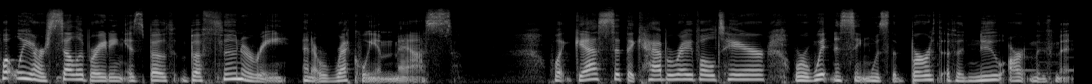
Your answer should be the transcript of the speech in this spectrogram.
What we are celebrating is both buffoonery and a requiem mass. What guests at the Cabaret Voltaire were witnessing was the birth of a new art movement,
